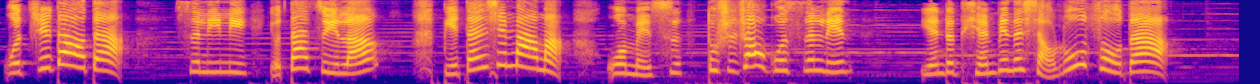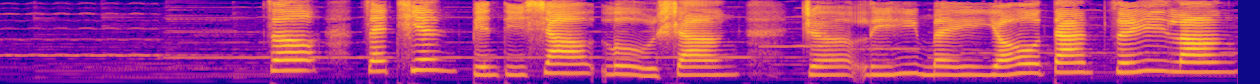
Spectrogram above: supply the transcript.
我知道的，森林里有大嘴狼，别担心，妈妈，我每次都是绕过森林，沿着田边的小路走的。走在田边的小路上，这里没有大嘴狼。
